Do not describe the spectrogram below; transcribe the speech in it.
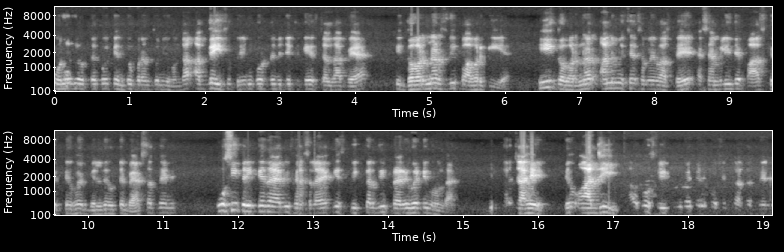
ਉਹਨਾਂ ਦੇ ਉੱਤੇ ਕੋਈ ਕਿੰਤੂ ਪਰੰਤੂ ਨਹੀਂ ਹੁੰਦਾ। ਅੱਗੇ ਹੀ ਸੁਪਰੀਮ ਕੋਰਟ ਦੇ ਵਿੱਚ ਇੱਕ ਕੇਸ ਚੱਲਦਾ ਪਿਆ ਹੈ ਕਿ ਗਵਰਨਰਸ ਦੀ ਪਾਵਰ ਕੀ ਹੈ? ਕੀ ਗਵਰਨਰ ਅਨਮਿੱਥੇ ਸਮੇਂ ਵਾਸਤੇ ਅਸੈਂਬਲੀ ਦੇ ਪਾਸ ਕੀਤੇ ਹੋਏ ਬਿੱਲ ਦੇ ਉੱਤੇ ਬੈਠ ਸਕਦੇ ਨੇ? ਉਸੇ ਤਰੀਕੇ ਦਾ ਇਹ ਵੀ ਫੈਸਲਾ ਹੈ ਕਿ ਸਪੀਕਰ ਦੀ ਪ੍ਰੈਰੋਗੇਟਿਵ ਹੁੰਦਾ ਹੈ। ਸਪੀਕਰ ਚਾਹੇ ਤੇ ਉਹ ਅੱਜ ਹੀ ਉਹ ਸੀਟ ਨੂੰ ਵੇਚਣ ਦੀ ਕੋਸ਼ਿਸ਼ ਕਰ ਸਕਦੇ ਨੇ।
